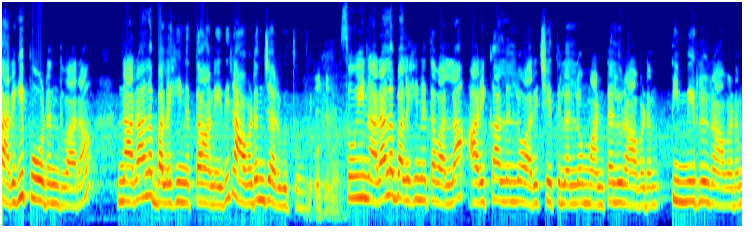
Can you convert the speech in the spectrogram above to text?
కరిగిపోవడం ద్వారా నరాల బలహీనత అనేది రావడం జరుగుతుంది. సో ఈ నరాల బలహీనత వల్ల అరికాళ్ళల్లో అరిచేతులలో మంటలు రావడం తిమ్మిర్లు రావడం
